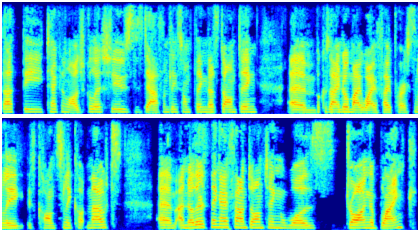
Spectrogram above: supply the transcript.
that the technological issues is definitely something that's daunting um, because I know my Wi-Fi personally is constantly cutting out. Um, another thing I found daunting was drawing a blank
